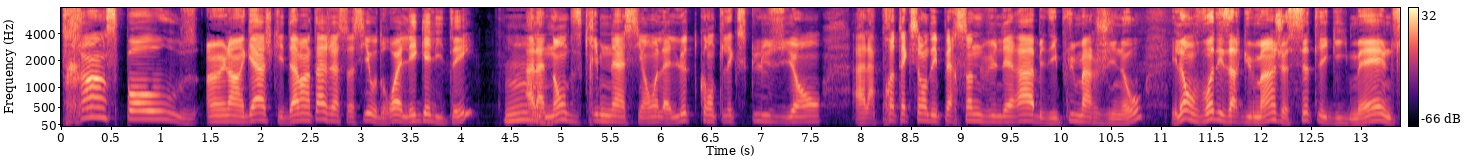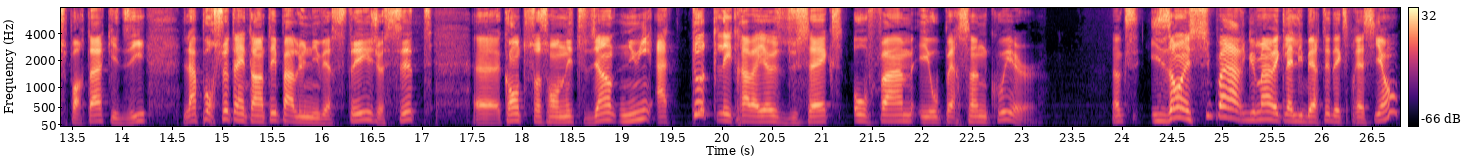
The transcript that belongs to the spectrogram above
transposent un langage qui est davantage associé au droit à l'égalité, Hmm. à la non-discrimination, à la lutte contre l'exclusion, à la protection des personnes vulnérables et des plus marginaux. Et là, on voit des arguments, je cite les guillemets, une supporter qui dit « La poursuite intentée par l'université, je cite, euh, contre son étudiante, nuit à toutes les travailleuses du sexe, aux femmes et aux personnes queer. » Donc, ils ont un super argument avec la liberté d'expression,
